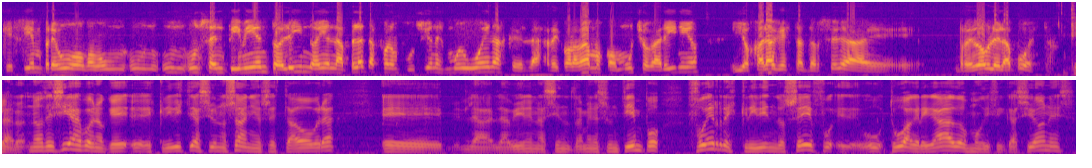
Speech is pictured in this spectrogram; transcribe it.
que siempre hubo como un, sentimiento lindo ahí en La Plata, fueron funciones muy buenas que las recordamos con mucho cariño y ojalá que esta tercera eh, redoble la apuesta. Claro, nos decías, bueno, que eh, escribiste hace unos años esta obra, eh, la, vienen haciendo también hace un tiempo, ¿fue reescribiéndose? ¿Tuvo agregados, modificaciones?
